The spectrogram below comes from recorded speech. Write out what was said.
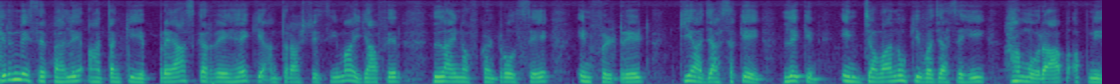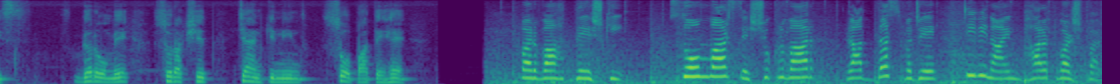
गिरने से पहले आतंकी ये प्रयास कर रहे हैं कि अंतर्राष्ट्रीय सीमा या फिर लाइन ऑफ़ कंट्रोल से इन्फिल्ट्रेट किया जा सके। लेकिन इन जवानों की वजह से ही हम और आप अपनी घरों में सुरक्षित चैन की नींद सो पाते हैं। परवाह देश की। सोमवार से शुक्रवार रात 10 बजे टीवी 9 भारतवर्ष पर।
